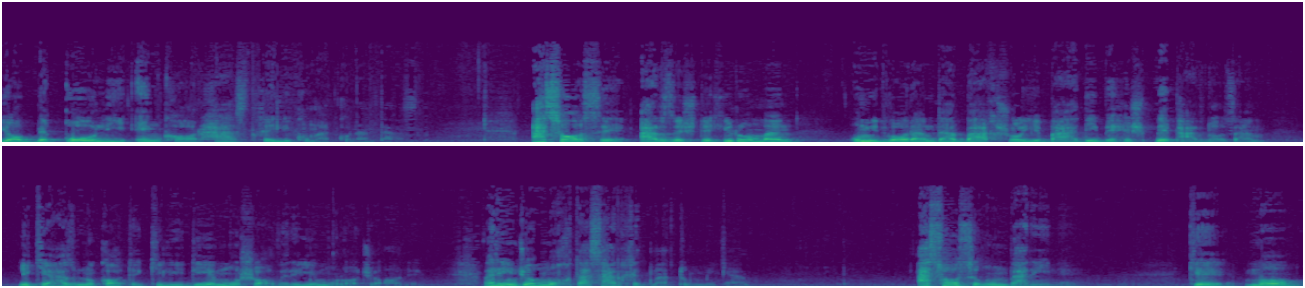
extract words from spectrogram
یا به قولی انکار هست خیلی کمک کننده است. اساس ارزشدهی رو من امیدوارم در بخشای بعدی بهش بپردازم. یکی از نکات کلیدی مشاوره مراجعانه ولی اینجا مختصر خدمتتون میگم. اساس اون بر اینه که ما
